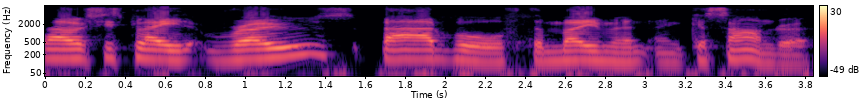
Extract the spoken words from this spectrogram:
Now she's played Rose, Bad Wolf, The Moment, and Cassandra.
